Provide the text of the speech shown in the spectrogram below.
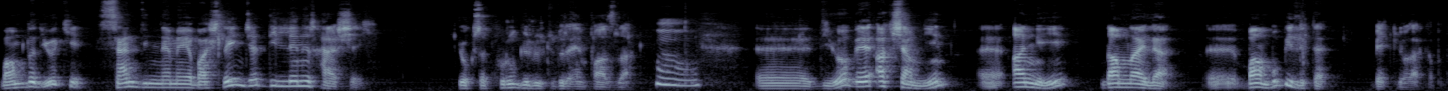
Bambu da diyor ki sen dinlemeye başlayınca dillenir her şey. Yoksa kuru gürültüdür en fazla Hmm. E, diyor ve akşamleyin e, anneyi Damla'yla e, Bambu birlikte bekliyorlar kapıda.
